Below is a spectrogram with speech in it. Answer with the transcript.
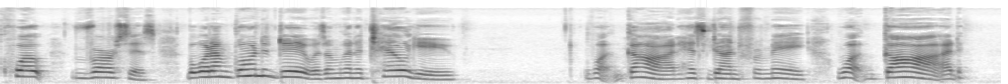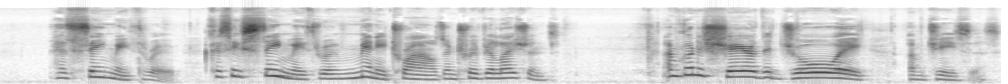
quote verses. But what I'm going to do is I'm going to tell you what God has done for me, what God has seen me through, because He's seen me through many trials and tribulations. I'm going to share the joy of Jesus.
